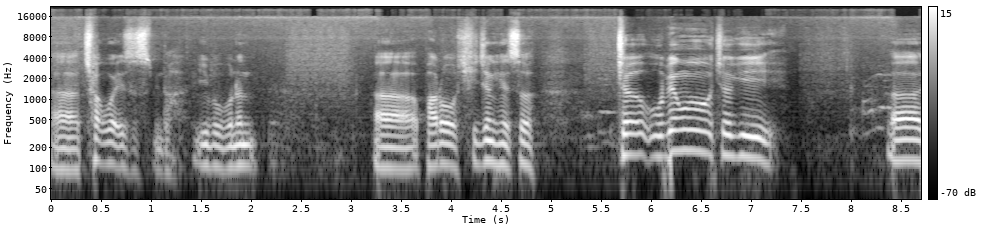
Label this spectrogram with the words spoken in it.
어, 착오가 있었습니다. 이 부분은 어, 바로 시정해서 저 우병우 저기 어,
